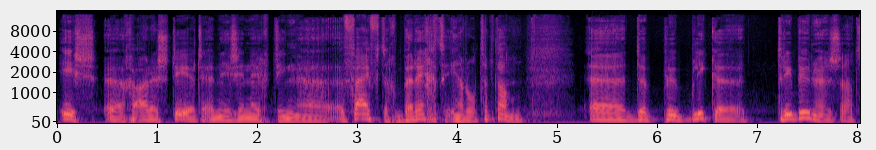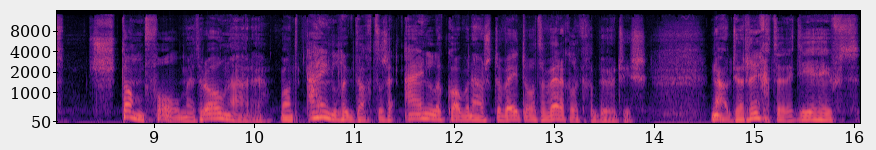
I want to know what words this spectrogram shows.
is uh, gearresteerd en is in 1950 berecht in Rotterdam. Eh, de publieke tribune zat stampvol met Ronaren. Want eindelijk dachten ze, eindelijk komen we nou eens te weten wat er werkelijk gebeurd is. Nou, de rechter die heeft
